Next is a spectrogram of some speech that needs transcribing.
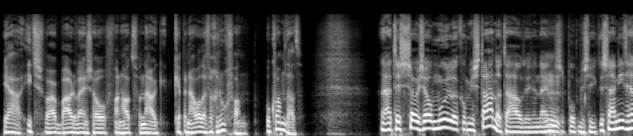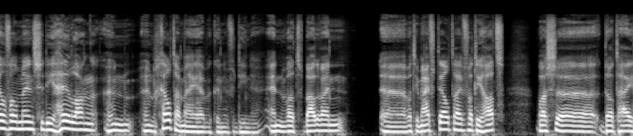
ja, iets waar Boudewijn zo van had van nou, ik, ik heb er nou wel even genoeg van. Hoe kwam dat? Nou, het is sowieso moeilijk om je staande te houden in de Nederlandse Mm. popmuziek. Er zijn niet heel veel mensen die heel lang hun, hun geld daarmee hebben kunnen verdienen. En wat Boudewijn, eh, wat hij mij verteld heeft, wat hij had, was eh, dat hij,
